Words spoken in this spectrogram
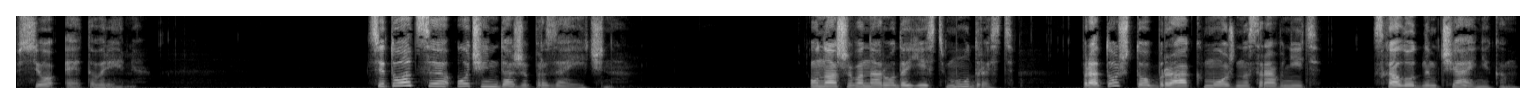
все это время. Ситуация очень даже прозаична. У нашего народа есть мудрость про то, что брак можно сравнить с холодным чайником,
